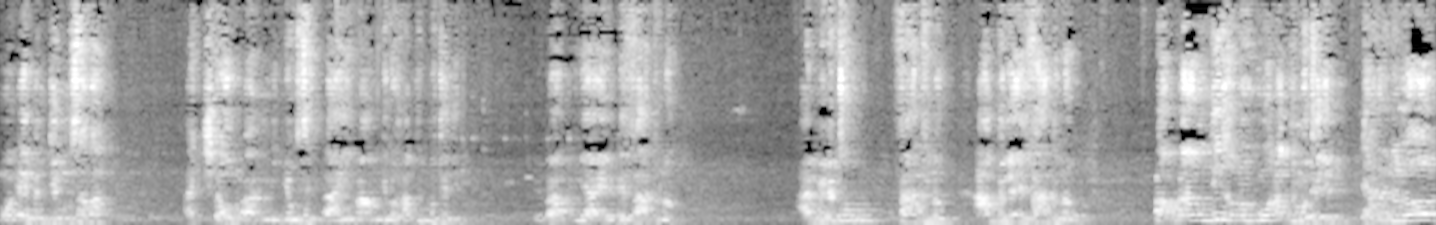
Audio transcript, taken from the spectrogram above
moo day mën jël Moustapha ak ci kaw mbaam mi ñëw si bàyyi maam di wax Abdul Mutalib ba yaayam de faatu na Aminatu faatu na Abdoulaye faatu na ba maam ñi nga xam ne moo Abdul Mutalib jaar na lool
